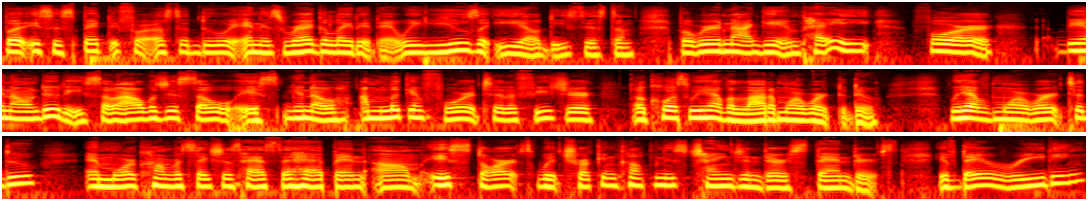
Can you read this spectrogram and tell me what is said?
But it's expected for us to do it, and it's regulated that we use a ELD system, but we're not getting paid for being on duty. So I was just so it's you know I'm looking forward to the future. Of course, we have a lot of more work to do. We have more work to do, and more conversations has to happen. Um, it starts with trucking companies changing their standards. If they're reading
